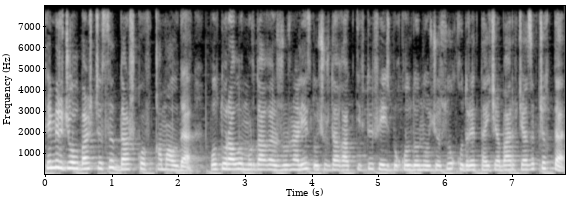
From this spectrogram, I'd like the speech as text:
темир жол башчысы дашков камалда бул тууралуу мурдагы журналист учурдагы активдүү фейсбук колдонуучусу кудурет тайчабаров жазып чыкты.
